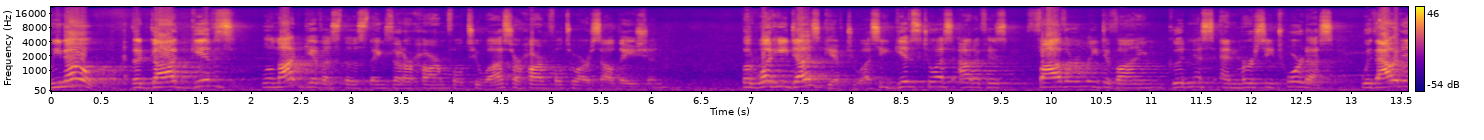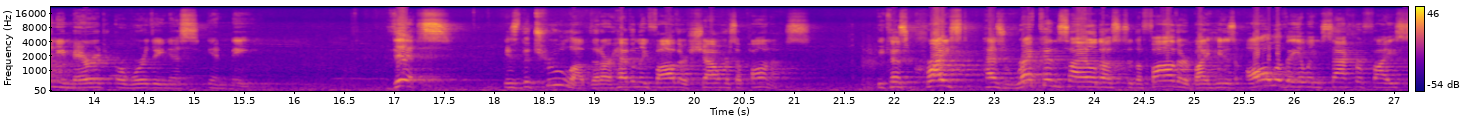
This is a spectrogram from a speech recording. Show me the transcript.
We know that God gives will not give us those things that are harmful to us or harmful to our salvation. But what he does give to us, he gives to us out of his fatherly divine goodness and mercy toward us without any merit or worthiness in me. This is the true love that our Heavenly Father showers upon us. Because Christ has reconciled us to the Father by his all availing sacrifice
